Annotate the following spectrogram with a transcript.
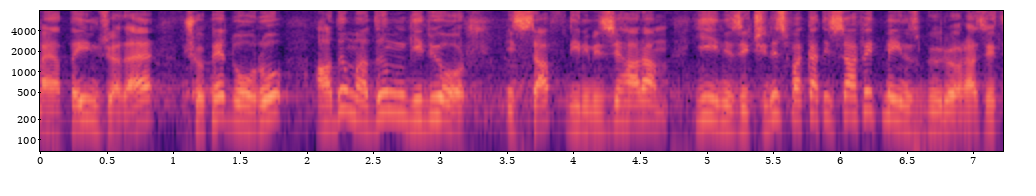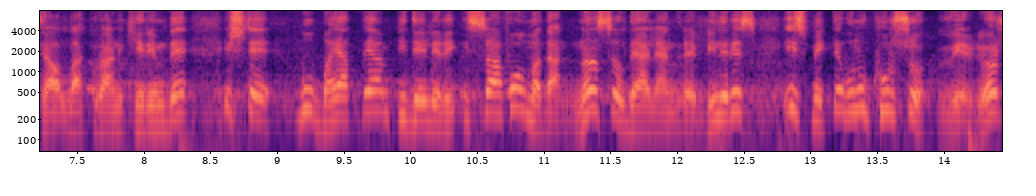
Bayatlayınca da çöpe doğru adım adım gidiyor. İsraf dinimizce haram. Yiyiniz içiniz fakat israf etmeyiniz buyuruyor Hazreti Allah Kur'an-ı Kerim'de. İşte bu bayatlayan pideleri israf olmadan nasıl değerlendirebiliriz? İSMEK'te bunun kursu veriliyor.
